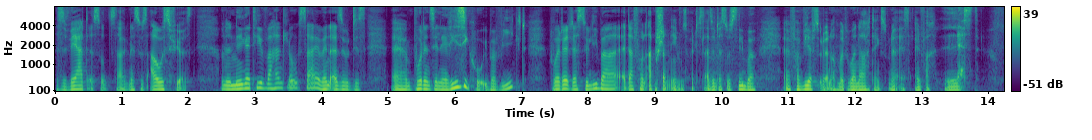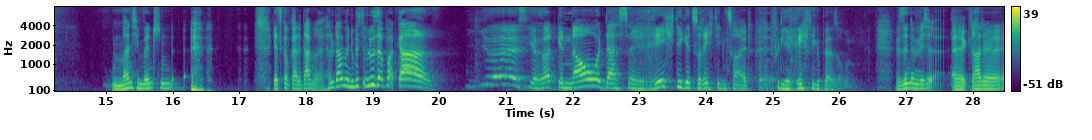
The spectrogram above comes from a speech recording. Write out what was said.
es wert ist, sozusagen, dass du es ausführst. Und eine negative Handlungszeit, wenn also das äh, potenzielle Risiko überwiegt, bedeutet, dass du lieber äh, davon Abstand nehmen solltest. Also, dass du es lieber äh, verwirfst oder nochmal drüber nachdenkst oder es einfach lässt. Manche Menschen, jetzt kommt gerade Damian rein. Hallo Damian, du bist im Loser-Podcast! Yes, ihr hört genau das Richtige zur richtigen Zeit für die richtige Person. Wir sind nämlich äh, gerade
